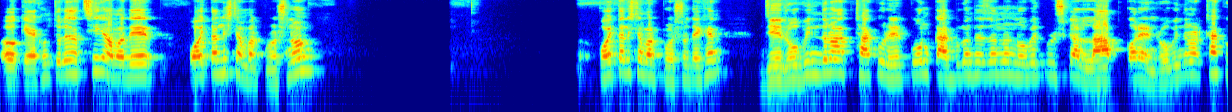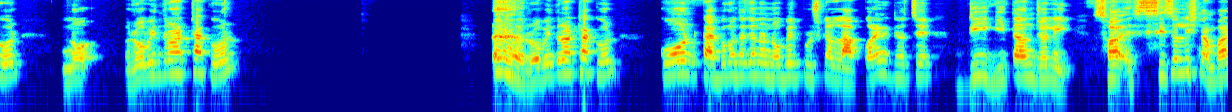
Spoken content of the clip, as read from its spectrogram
ওকে এখন চলে যাচ্ছি আমাদের পঁয়তাল্লিশ নাম্বার প্রশ্ন। পঁয়তাল্লিশ নাম্বার প্রশ্ন দেখেন, যে রবীন্দ্রনাথ ঠাকুরের কোন কাব্যগ্রন্থের জন্য নোবেল পুরস্কার লাভ করেন? রবীন্দ্রনাথ ঠাকুর রবীন্দ্রনাথ ঠাকুর রবীন্দ্রনাথ ঠাকুর কোন কাব্যগ্রন্থের জন্য নোবেল পুরস্কার লাভ করেন? এটি হচ্ছে ডি গীতাঞ্জলি। ছিচল্লিশ নাম্বার,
